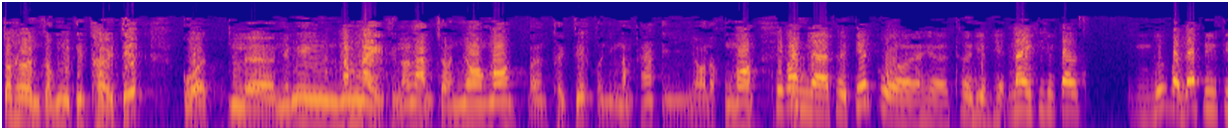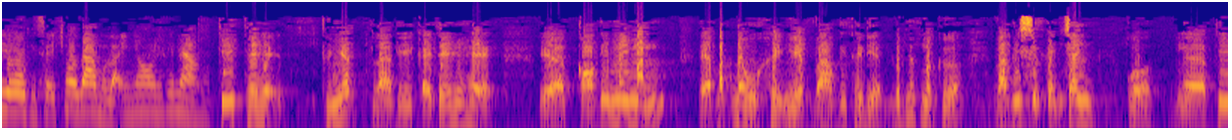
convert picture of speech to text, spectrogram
tốt hơn giống như cái thời tiết của ờ, những cái năm này thì nó làm cho nho ngon và thời tiết của những năm khác thì nho nó không ngon. Thế còn là thời tiết của ờ, thời điểm hiện nay khi chúng ta bước vào WTO thì sẽ cho ra một loại nho như thế nào? cái thế hệ thứ nhất là cái cái thế hệ ờ, có cái may mắn. ờ, Ờ, bắt đầu khởi nghiệp vào cái thời điểm đất nước mở cửa. Và cái sự cạnh tranh của ờ, cái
